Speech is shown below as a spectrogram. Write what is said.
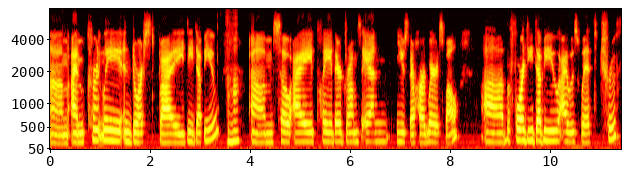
Um, I'm currently endorsed by DW, uh-huh. um, so I play their drums and use their hardware as well. Uh, before DW, I was with Truth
